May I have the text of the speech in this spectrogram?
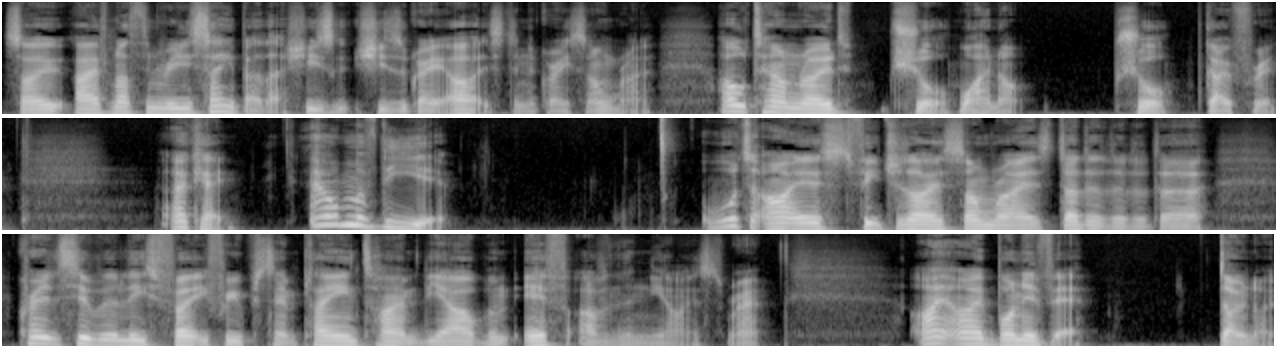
So I have nothing really to say about that. She's she's a great artist and a great songwriter. Old Town Road, sure, why not? Sure, go for it. Okay, album of the year. Water artist, featured artist, songwriters, da da da da da. Credited with at least thirty three percent playing time the album, if other than the eyes, right? I I Bon Iver, don't know.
